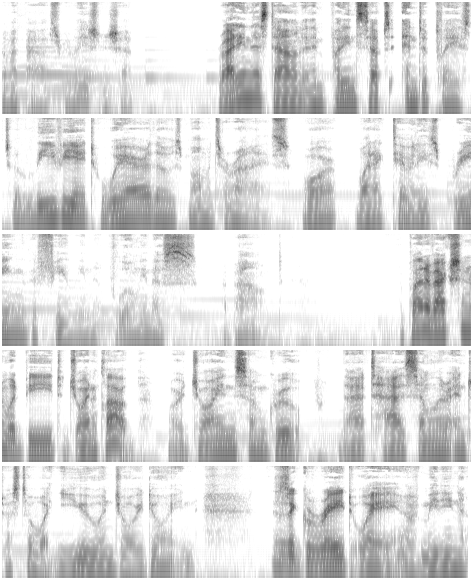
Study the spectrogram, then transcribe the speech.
of a past relationship. Writing this down and then putting steps into place to alleviate where those moments arise or what activities bring the feeling of loneliness about. A plan of action would be to join a club or join some group that has similar interests to what you enjoy doing. This is a great way of meeting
